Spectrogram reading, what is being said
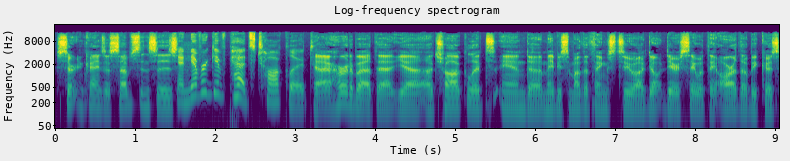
certain kinds of substances. And never give pets chocolate. I heard about that. Yeah, uh, chocolate and uh, maybe some other things too. I don't dare say what they are though because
